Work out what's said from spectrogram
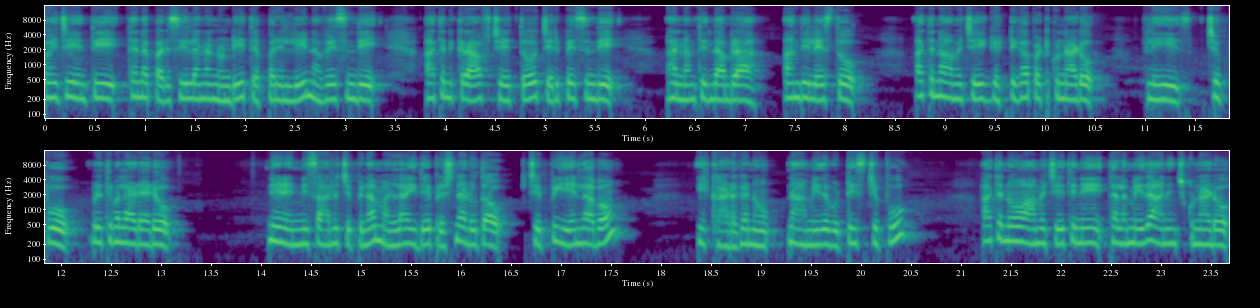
వైజయంతి తన పరిశీలన నుండి తెప్పరిల్లి నవ్వేసింది. అతని క్రాఫ్ చేత్తో చెరిపేసింది. అన్నం తిందాంరా అంది లేస్తూ. అతను ఆమె చేయి గట్టిగా పట్టుకున్నాడు. ప్లీజ్ చెప్పు బ్రతిమలాడాడు. నేను ఎన్నిసార్లు చెప్పినా మళ్ళా ఇదే ప్రశ్న అడుగుతావు. చెప్పి ఏం లాభం? ఇక అడగను. నా మీద ఒట్టేసి చెప్పు. అతను ఆమె చేతిని తల మీద ఆనించుకున్నాడు.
